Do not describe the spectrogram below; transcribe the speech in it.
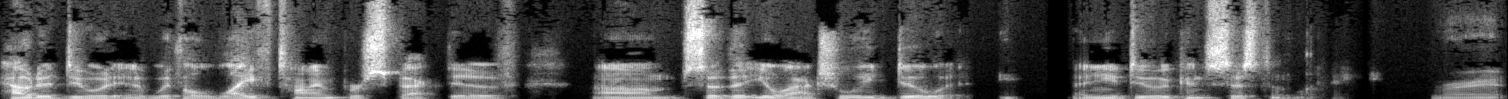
how to do it with a lifetime perspective, um, so that you'll actually do it and you do it consistently. Right.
